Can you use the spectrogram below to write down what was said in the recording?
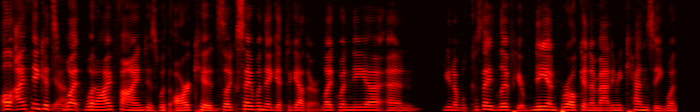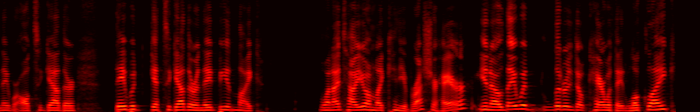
Well, I think it's Yeah. what what I find is with our kids, like say when they get together, like when Nia and you know because they live here, Nia and Brooke and then Maddie Mackenzie, when they were all together, they would get together and they'd be like, when I tell you, I'm like, can you brush your hair? You know, they would literally don't care what they look like,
